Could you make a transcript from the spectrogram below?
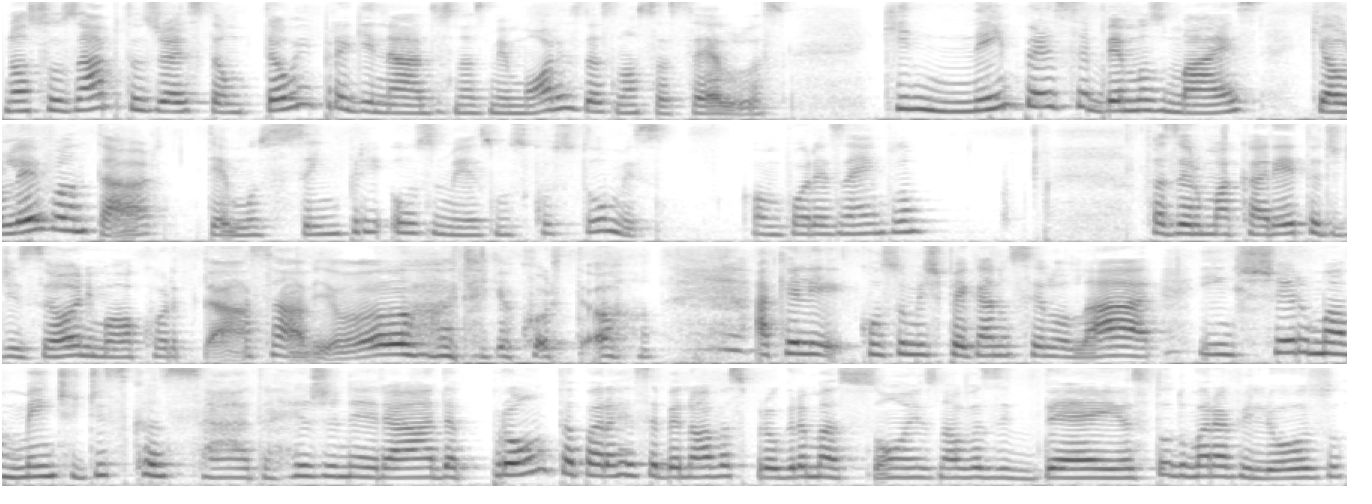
Nossos hábitos já estão tão impregnados nas memórias das nossas células que nem percebemos mais que ao levantar temos sempre os mesmos costumes, como por exemplo, fazer uma careta de desânimo ao acordar, sabe? Oh, tem que acordar. Aquele costume de pegar no celular e encher uma mente descansada, regenerada, pronta para receber novas programações, novas ideias, tudo maravilhoso,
